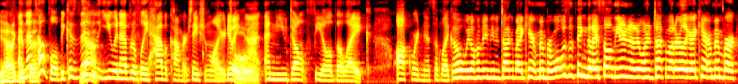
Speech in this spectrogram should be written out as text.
yeah, I get and that's that. helpful because then Yeah. you inevitably have a conversation while you're doing Totally. that and you don't feel the like awkwardness of like oh we don't have anything to talk about i can't remember what was the thing that i saw on the internet i wanted to talk about earlier i can't remember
